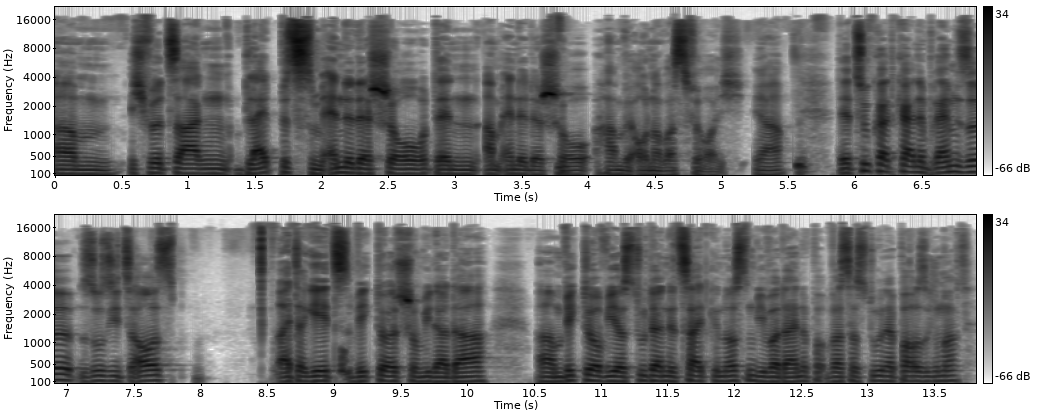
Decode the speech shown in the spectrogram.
ähm, ich würde sagen, bleibt bis zum Ende der Show, denn am Ende der Show haben wir auch noch was für euch. Ja, der Zug hat keine Bremse, so sieht's aus. Weiter geht's. Victor ist schon wieder da. Ähm, Victor, wie hast du deine Zeit genossen? Wie war deine, was hast du in der Pause gemacht?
